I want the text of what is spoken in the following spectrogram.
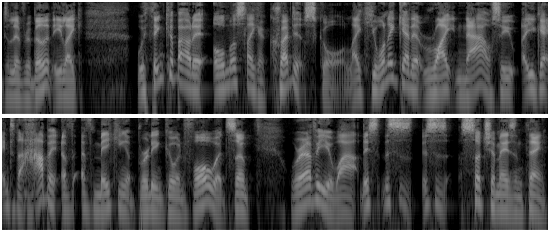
deliverability. Like we think about it almost like a credit score. Like you want to get it right now, so you, you get into the habit of, of making it brilliant going forward. So wherever you are, this this is this is such an amazing thing,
